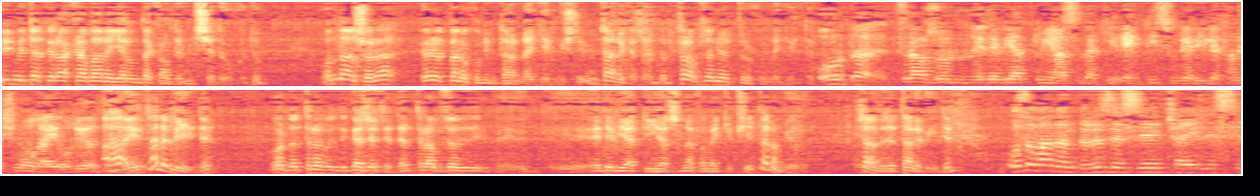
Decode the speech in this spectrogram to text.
Bir müddet bir akrabanın yanında kaldım, lisede okudum. Ondan sonra öğretmen okulu imtihanına girmiştim. İmtihanı kazandım. Trabzon öğretmen okuluna girdim. orada Trabzon'un edebiyat dünyasındaki renkli isimleriyle tanışma olayı oluyordu. Hayır, talebeydim. Orada Trabzon gazeteden, Trabzon e, e, edebiyat dünyasında falan kimseyi tanımıyorum. Sadece talebeydim. O zamanın Rize'si, Çayeli'si,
